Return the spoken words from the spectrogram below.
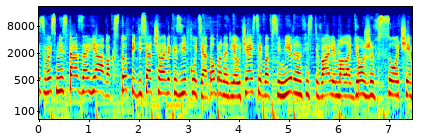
Из 800 заявок 150 человек из Якутии отобраны для участия во Всемирном фестивале молодежи в Сочи.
